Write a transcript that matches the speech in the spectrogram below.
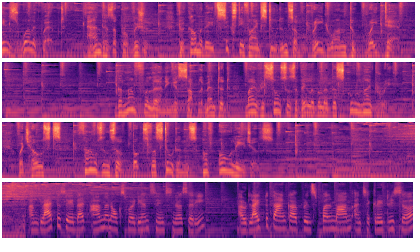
is well equipped and has a provision to accommodate 65 students of grade 1 to grade 10. The love for learning is supplemented by resources available at the school library, which hosts thousands of books for students of all ages. I'm glad to say that I'm an Oxfordian since nursery. I would like to thank our principal ma'am and secretary sir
